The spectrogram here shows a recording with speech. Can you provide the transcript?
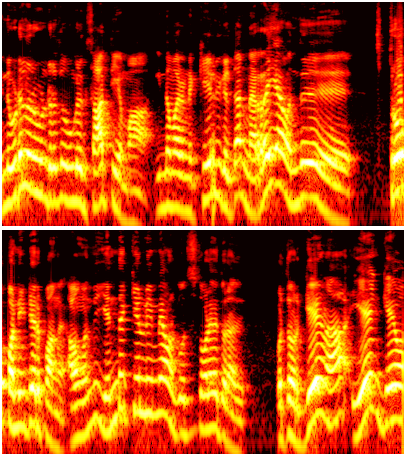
இந்த உடலுறவுன்றது உங்களுக்கு சாத்தியமா? இந்த மாதிரியான கேள்விகள் தான் நிறைய வந்து த்ரோ பண்ணிக்கிட்டே இருப்பாங்க. அவங்க வந்து எந்த கேள்வியுமே அவனுக்கு வந்து தொடவே தோறாது ஒருத்தர் கேனா ஏன் கேவா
